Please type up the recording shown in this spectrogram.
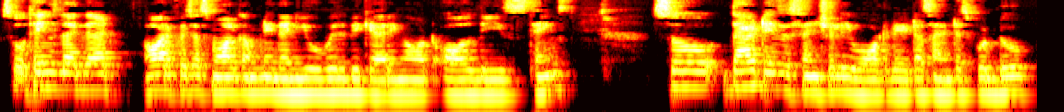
So things like that. Or if it's a small company, then you will be carrying out all these things. So that is essentially what data scientists would do.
